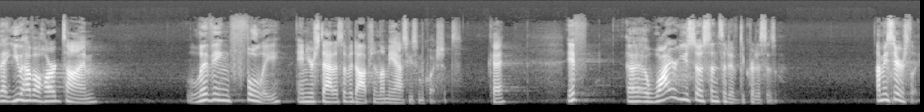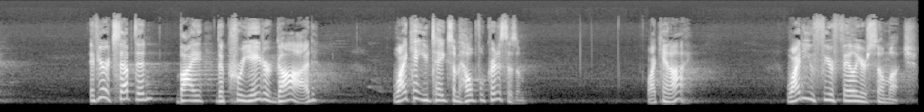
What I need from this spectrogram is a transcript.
that you have a hard time living fully in your status of adoption, let me ask you some questions. Okay? If, uh, why are you so sensitive to criticism? I mean, seriously. If you're accepted by the Creator God, why can't you take some helpful criticism? Why can't I? Why do you fear failure so much?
